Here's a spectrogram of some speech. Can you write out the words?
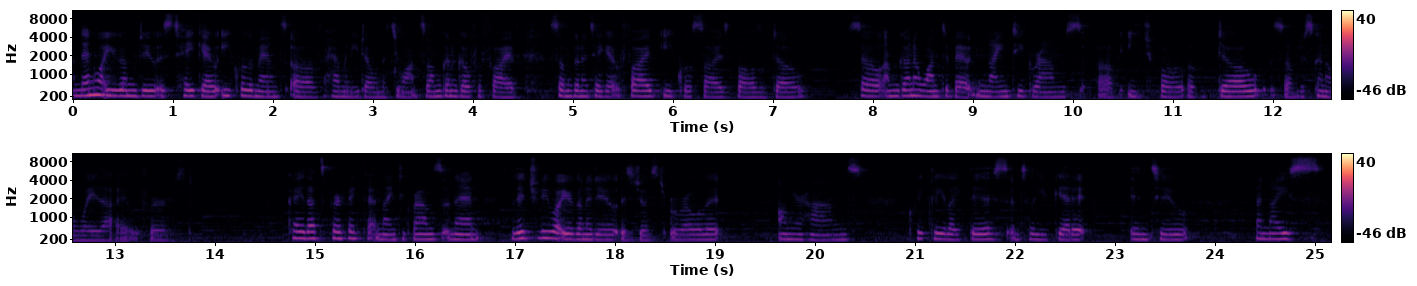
And then what you're going to do is take out equal amounts of how many donuts you want. So I'm going to go for five. So I'm going to take out five equal sized balls of dough. So I'm gonna want about 90 grams of each ball of dough. So I'm just gonna weigh that out first. Okay, that's perfect at 90 grams. And then literally what you're gonna do is just roll it on your hands quickly like this until you get it into a nice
